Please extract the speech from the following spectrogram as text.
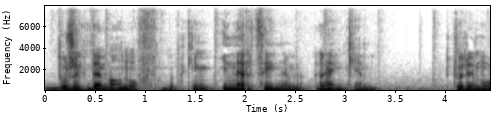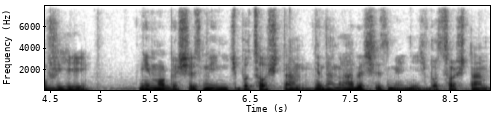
dużych demonów, takim inercyjnym lękiem, który mówi: Nie mogę się zmienić, bo coś tam, nie dam rady się zmienić, bo coś tam,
